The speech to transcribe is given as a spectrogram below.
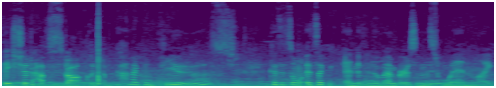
they should have stock. Like I'm kind of confused because it's it's like end of November, isn't this when like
